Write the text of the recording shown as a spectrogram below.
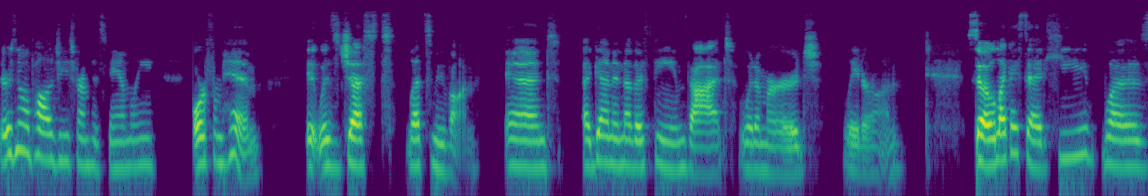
There's no apologies from his family or from him. It was just, let's move on. And again, another theme that would emerge later on. So, like I said, he was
